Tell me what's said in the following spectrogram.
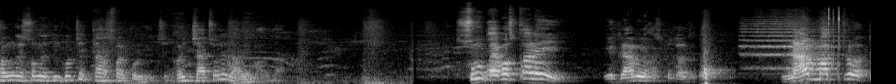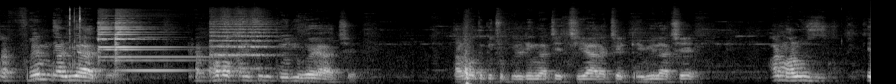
সঙ্গে সঙ্গে কি করছে? ট্রান্সফার করে দিচ্ছে। ওই চাচলে নালে মালদা। সুব্যবস্থা নেই এই গ্রামীণ হাসপাতাল নাম মাত্র একটা ফ্রেম দাঁড়িয়ে আছে। শুধু তৈরি হয়ে আছে। তার মধ্যে কিছু বিল্ডিং আছে চেয়ার আছে টেবিল আছে। আর মানুষকে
